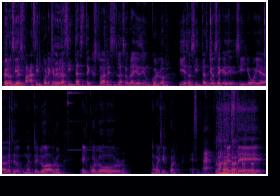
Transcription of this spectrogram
Pero si es fácil, por ejemplo, Sí. las citas textuales las subrayo de un color. Y esas citas, yo sé que si yo voy a ese documento y lo abro, el color, no voy a decir cuál, pero ese, ah, este,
